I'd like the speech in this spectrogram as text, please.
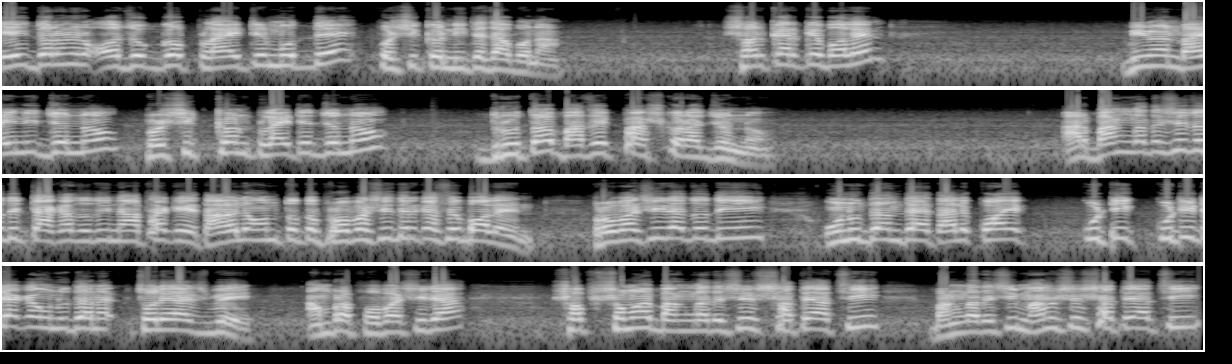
এই ধরনের অযোগ্য ফ্লাইটের মধ্যে প্রশিক্ষণ নিতে যাব না। সরকারকে বলেন, বিমান বাহিনীর জন্য, প্রশিক্ষণ ফ্লাইটের জন্য, দ্রুত বাজেট পাশ করার জন্য। আর বাংলাদেশে যদি টাকা যদি না থাকে, তাহলে অন্তত প্রবাসীদের কাছে বলেন। প্রবাসীরা যদি অনুদান দেয়, তাহলে কয়েক কোটি কোটি টাকা অনুদান চলে আসবে। আমরা প্রবাসীরা সব সময় বাংলাদেশের সাথে আছি, বাংলাদেশি মানুষের সাথে আছি,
